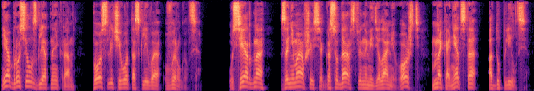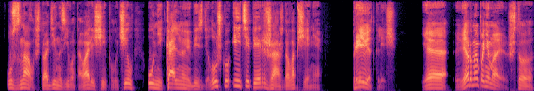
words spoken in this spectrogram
Я бросил взгляд на экран, после чего тоскливо выругался. Усердно занимавшийся государственными делами вождь наконец-то одуплился, узнал, что один из его товарищей получил уникальную безделушку и теперь жаждал общения. «Привет, Клещ! Я верно понимаю, что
